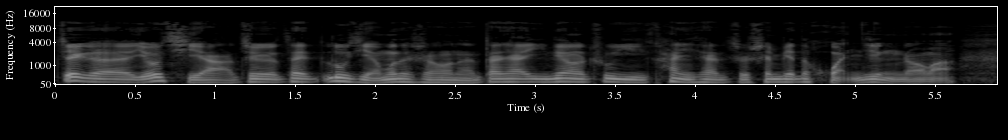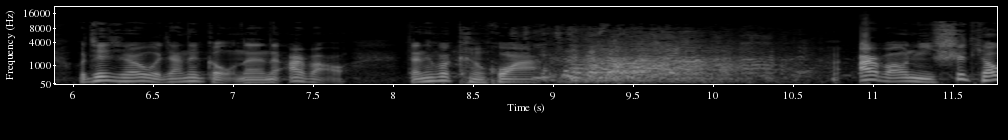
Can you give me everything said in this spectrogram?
这个尤其啊，这个在录节目的时候呢，大家一定要注意看一下这身边的环境，你知道吧？我这时候我家那狗呢，那二宝在那块啃花。二宝，你是条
